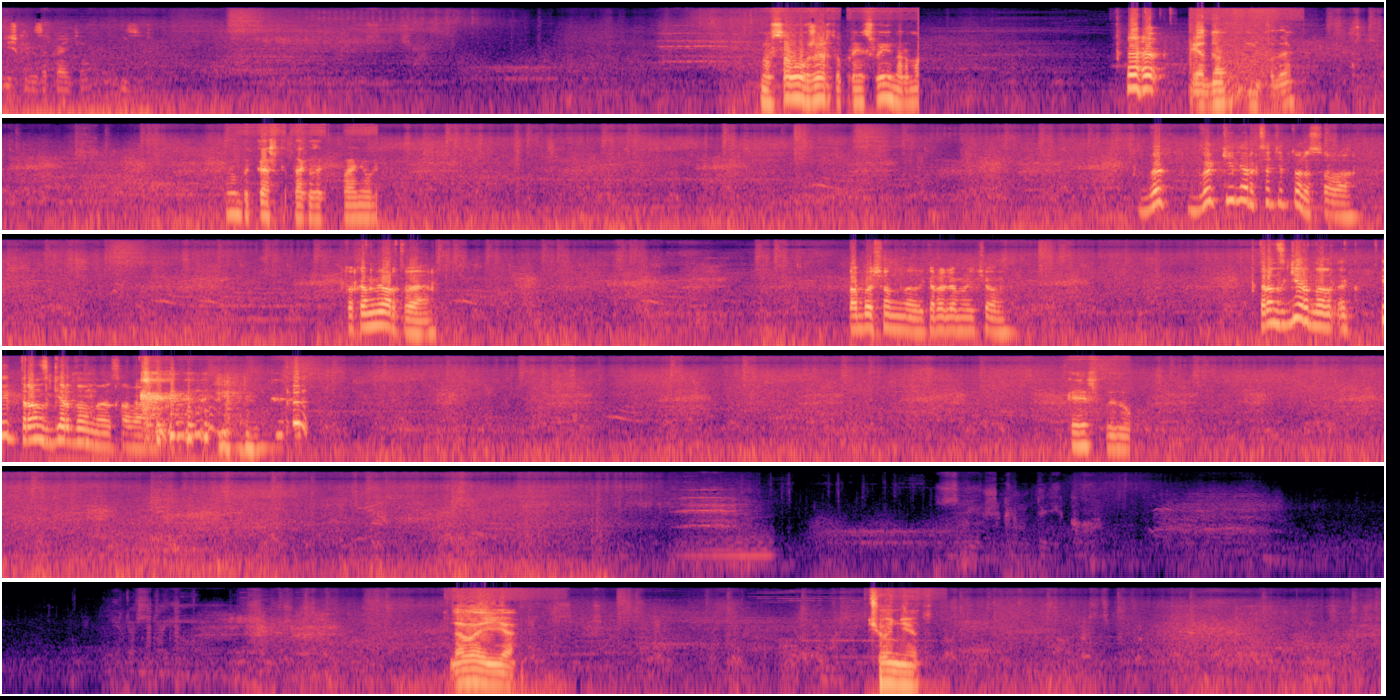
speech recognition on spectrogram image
Видишь, как закайтил. Изи. Ну, сову в жертву принесли и нормально. Одного пункта, да? Ну, БКшка так закапанивали. Блэк, Блэк Киллер, кстати, тоже сова. Только мертвая. Обощенная королем мечом. Трансгерно... э, Ты трансгердонная сова. Конечно, придумал. Давай я. Чё нет?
